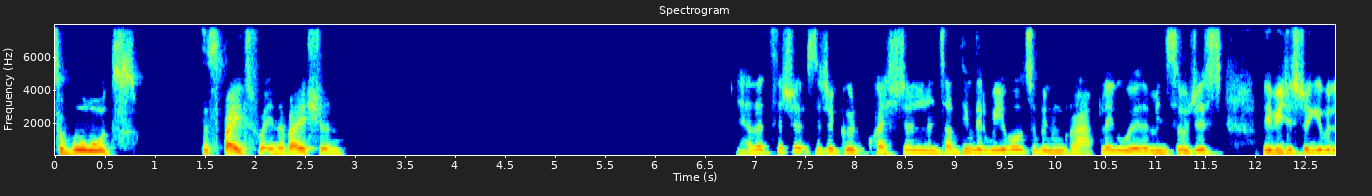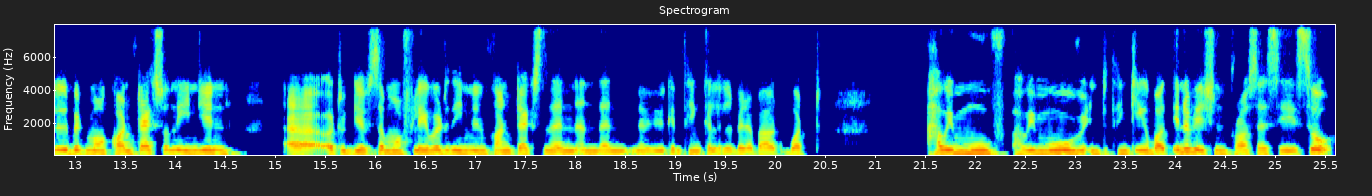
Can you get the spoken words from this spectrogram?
towards the space for innovation? Yeah, that's such a such a good question and something that we've also been grappling with. I mean, so just maybe just to give a little bit more context on the Indian uh, or to give some more flavor to the Indian context, and then and then maybe we can think a little bit about what how we move how we move into thinking about innovation processes. So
